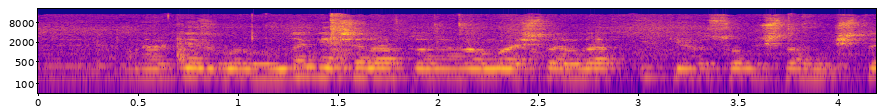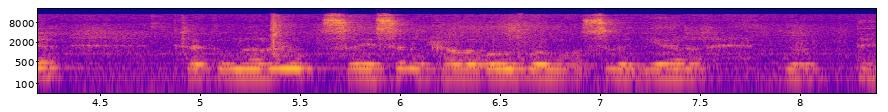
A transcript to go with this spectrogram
Ee, Merkez grubunda geçen hafta oynanan maçlarla ilk yarı sonuçlanmıştı. Takımların sayısının kalabalık olması ve diğer grup, e,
